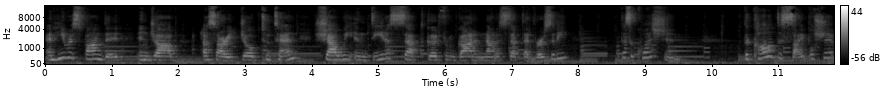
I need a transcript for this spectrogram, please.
And he responded in Job, uh, sorry, Job 2:10, "Shall we indeed accept good from God and not accept adversity?" That's a question. The call of discipleship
